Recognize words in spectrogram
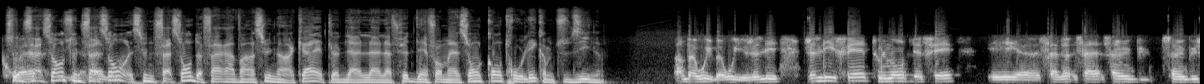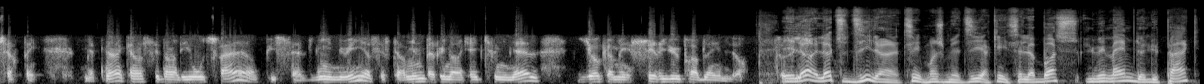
quoi. C'est une façon, c'est une façon, c'est une façon de faire avancer une enquête, la, la, fuite d'informations contrôlée, comme tu dis. Ah ben oui, ben oui, je l'ai, je l'ai fait, tout le monde le fait. Et euh, ça, ça, ça, a un but, c'est un but certain. Maintenant, quand c'est dans les hautes sphères, puis ça vient nuire, ça se termine par une enquête criminelle, il y a comme un sérieux problème là. Et là, là, tu dis, là, tu sais, moi je me dis, OK, c'est le boss lui-même de l'UPAC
